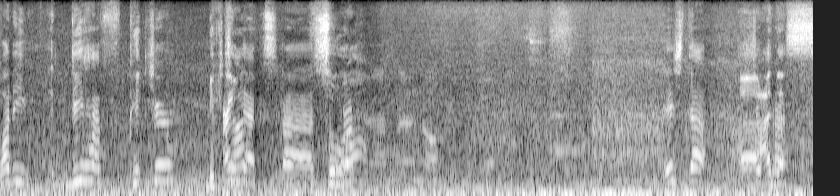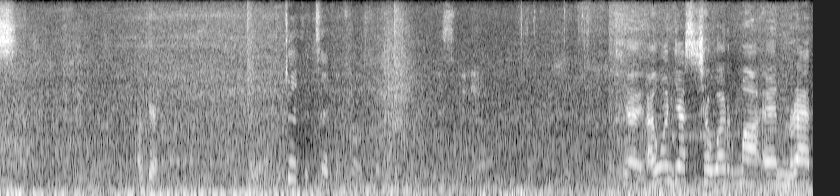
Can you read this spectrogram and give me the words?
What do you, do you have picture Picture? عندك uh, صورة؟ صورة ايش ده آه، شكراً. عدس. Okay. Yeah, I want just shawarma and wrap.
